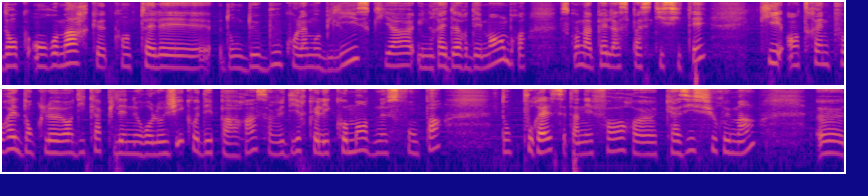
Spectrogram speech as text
Donc on remarque quand elle est donc debout, qu'on la mobilise, qu'il y a une raideur des membres, ce qu'on appelle la spasticité, qui entraîne pour elle, donc le handicap il est neurologique au départ, hein, ça veut dire que les commandes ne se font pas, donc pour elle c'est un effort euh, quasi surhumain euh,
